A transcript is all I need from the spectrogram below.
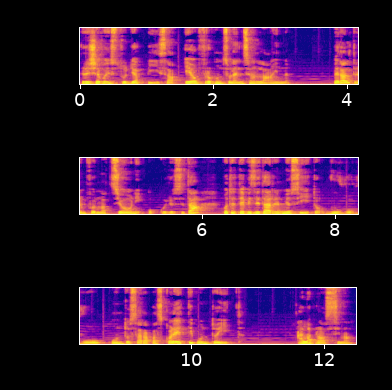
Ricevo in studio a Pisa e offro consulenze online. Per altre informazioni o curiosità potete visitare il mio sito www.sarapasqualetti.it. Alla prossima!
